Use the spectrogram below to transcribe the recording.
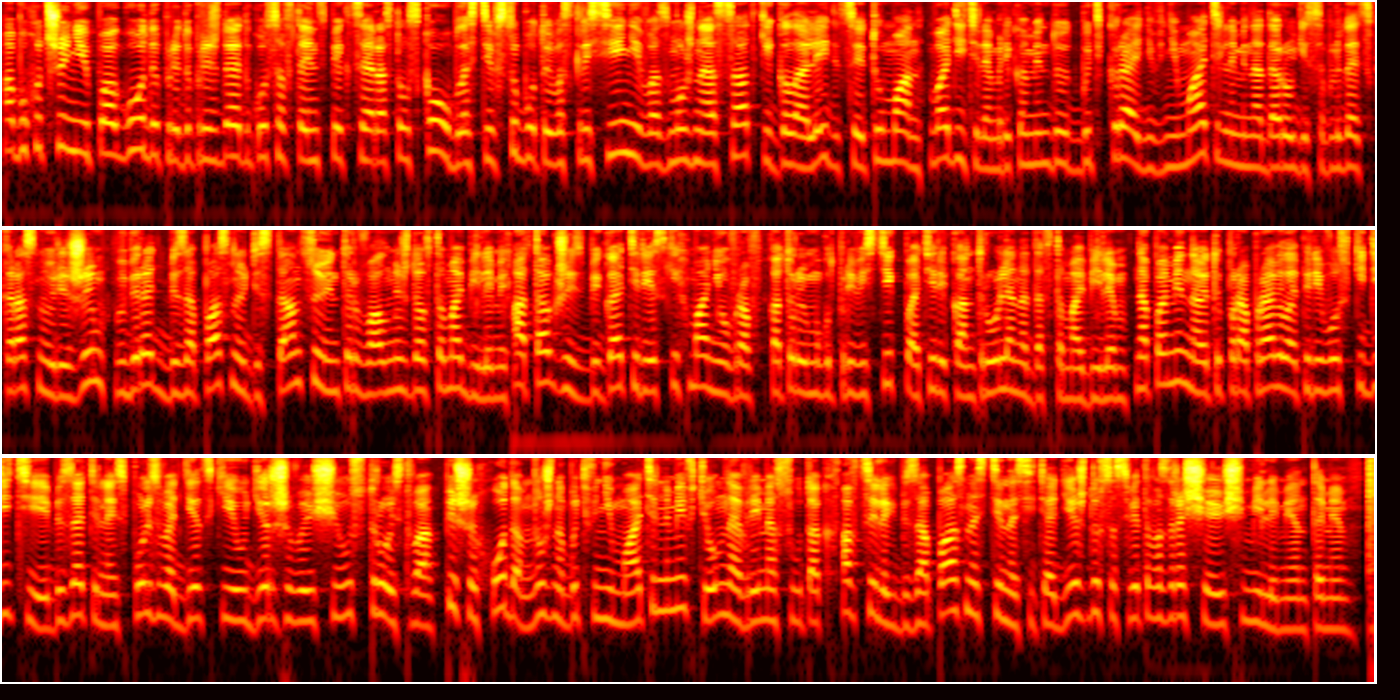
Об ухудшении погоды предупреждает госавтоинспекция Ростовской области. В субботу и воскресенье возможны осадки, гололедица и туман. Водителям рекомендуют быть крайне внимательными на дороге, соблюдать скоростной режим, выбирать безопасную дистанцию и интервал между автомобилями, а также избегать резких маневров, которые могут привести к потере контроля над автомобилем. Напоминают и про правила перевозки детей. Обязательно использовать детские удерживающие устройства. Пешеходам нужно быть внимательными в темное время суток, а в целях безопасности носить одежду со световозвращающими отравляющими элементами.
